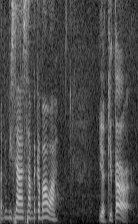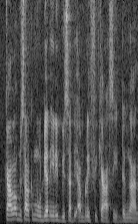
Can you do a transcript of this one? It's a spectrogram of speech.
tapi bisa sampai ke bawah. Ya kita kalau misal kemudian ini bisa diamplifikasi dengan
